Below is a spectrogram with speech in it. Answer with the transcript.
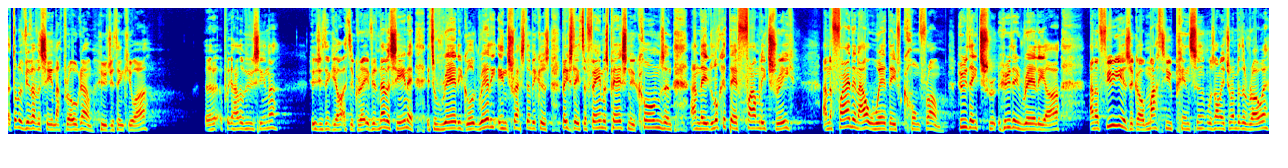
I don't know if you've ever seen that program, Who Do You Think You Are? Uh, put your hand up if you've seen that. Who do you think you are? It's a great. If you've never seen it, it's really good, really interesting because basically it's a famous person who comes and, and they look at their family tree and they're finding out where they've come from, who they, tr- who they really are. And a few years ago, Matthew Pinsent was on it. Do you remember the rower?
